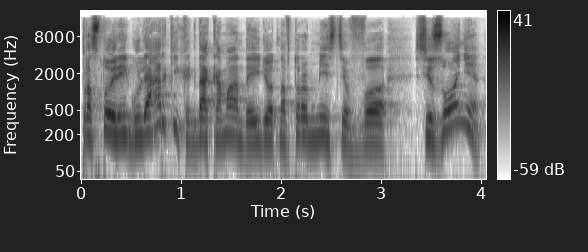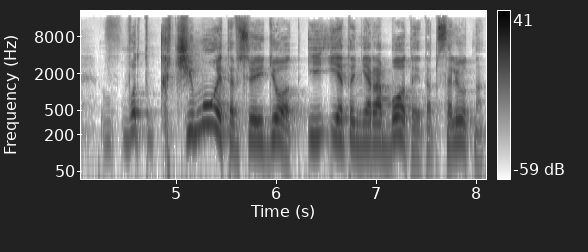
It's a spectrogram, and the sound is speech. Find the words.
простой регулярки, когда команда идет на втором месте в сезоне, вот к чему это все идет? И, и это не работает абсолютно.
